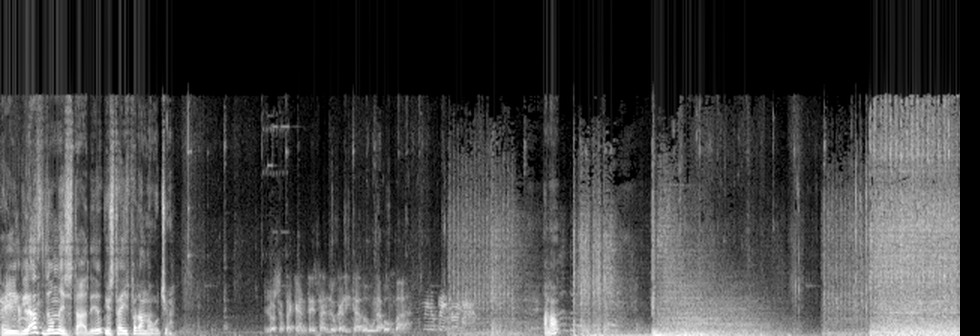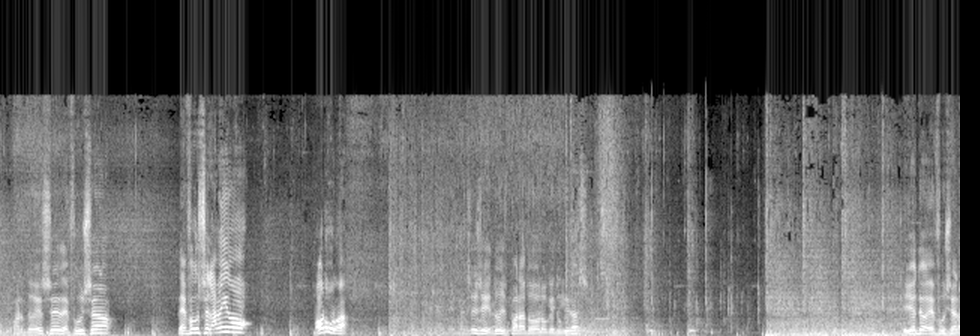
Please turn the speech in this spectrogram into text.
El Glaz, ¿dónde está, tío? Que está disparando mucho. Han localizado una bomba. ¿Ah, no? Muerto ese, defusa. ¡Defuser, amigo! ¡Bárbara! Sí, sí, tú dispara todo lo que tú quieras. Y yo tengo defuser.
